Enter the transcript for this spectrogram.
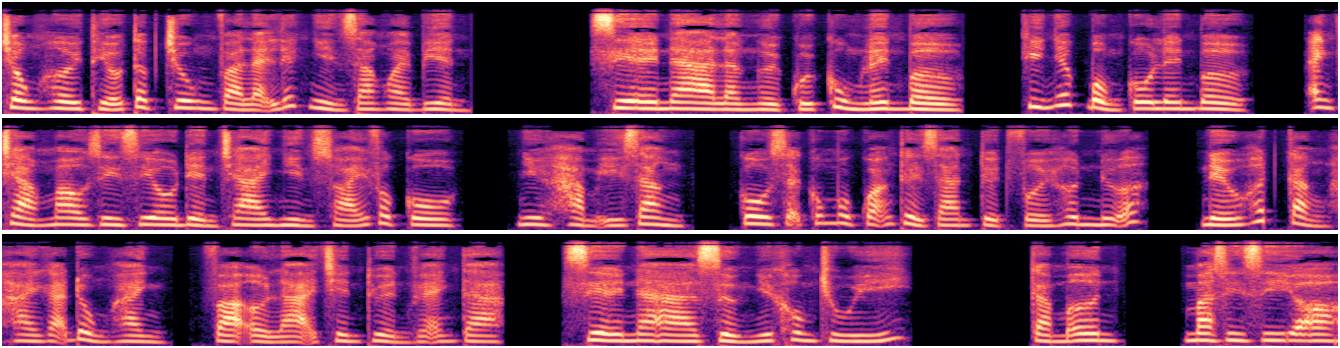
trông hơi thiếu tập trung và lại liếc nhìn ra ngoài biển. Sienna là người cuối cùng lên bờ. Khi nhấc bổng cô lên bờ, anh chàng Mauricio điển trai nhìn xoáy vào cô, như hàm ý rằng cô sẽ có một quãng thời gian tuyệt vời hơn nữa nếu hất cẳng hai gã đồng hành và ở lại trên thuyền với anh ta. Sienna dường như không chú ý. Cảm ơn, Mazizio,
